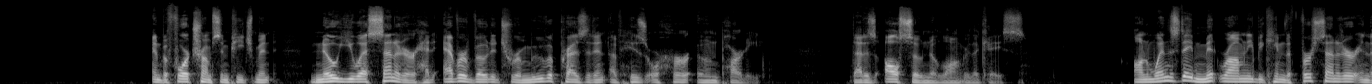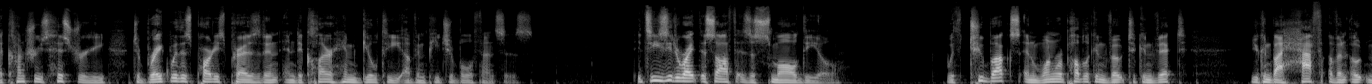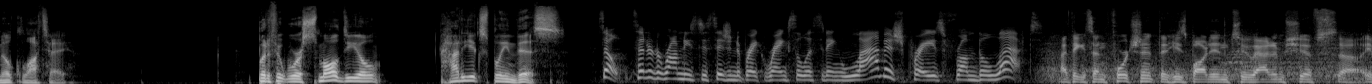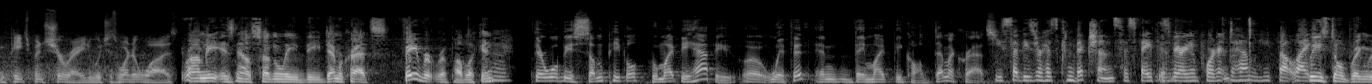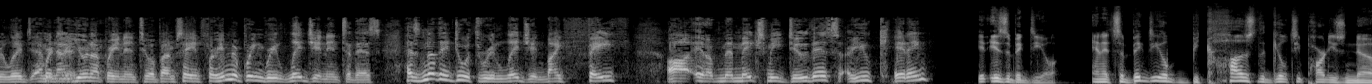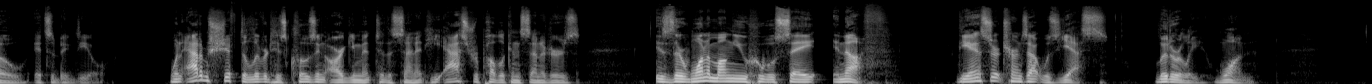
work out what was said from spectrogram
And before Trump's impeachment, no U.S. Senator had ever voted to remove a president of his or her own party. That is also no longer the case. On Wednesday, Mitt Romney became the first senator in the country's history to break with his party's president and declare him guilty of impeachable offenses. It's easy to write this off as a small deal. With two bucks and one Republican vote to convict, you can buy half of an oat milk latte. But if it were a small deal, how do you explain this? So, Senator Romney's decision to break ranks eliciting lavish praise from the left. I think it's unfortunate that he's bought into Adam Schiff's uh, impeachment charade, which is what it was. Romney is now suddenly the Democrats' favorite Republican. Mm-hmm. There will be some people who might be happy uh, with it, and they might be called Democrats. He said these are his convictions. His faith yeah. is very important to him. He felt like. Please don't bring religion. I mean, now, you're not bringing into it, but I'm saying for him to bring religion into this has nothing to do with religion. My faith uh, it makes me do this. Are you kidding? It is a big deal. And it's a big deal because the guilty parties know it's a big deal. When Adam Schiff delivered his closing argument to the Senate, he asked Republican senators, Is there one among you who will say enough? The answer, it turns out, was yes. Literally, one.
